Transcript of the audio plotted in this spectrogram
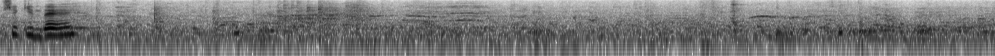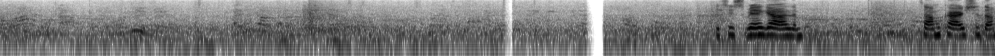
Bu şekilde. Çeşmeye geldim. Tam karşıda.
